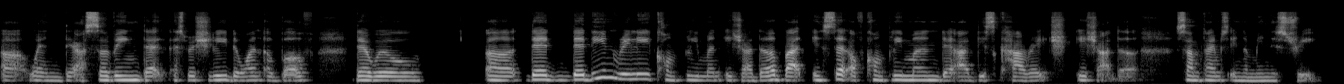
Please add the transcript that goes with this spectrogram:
uh, when they are serving that, especially the one above, they will uh they they didn't really complement each other, but instead of compliment, they are discourage each other sometimes in the ministry.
